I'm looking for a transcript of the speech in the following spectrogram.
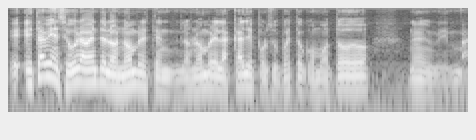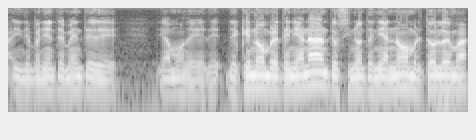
eh, está bien, seguramente los nombres, los nombres de las calles, por supuesto, como todo, independientemente de, digamos, de, qué nombre tenían antes o si no tenían nombre, todo lo demás,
